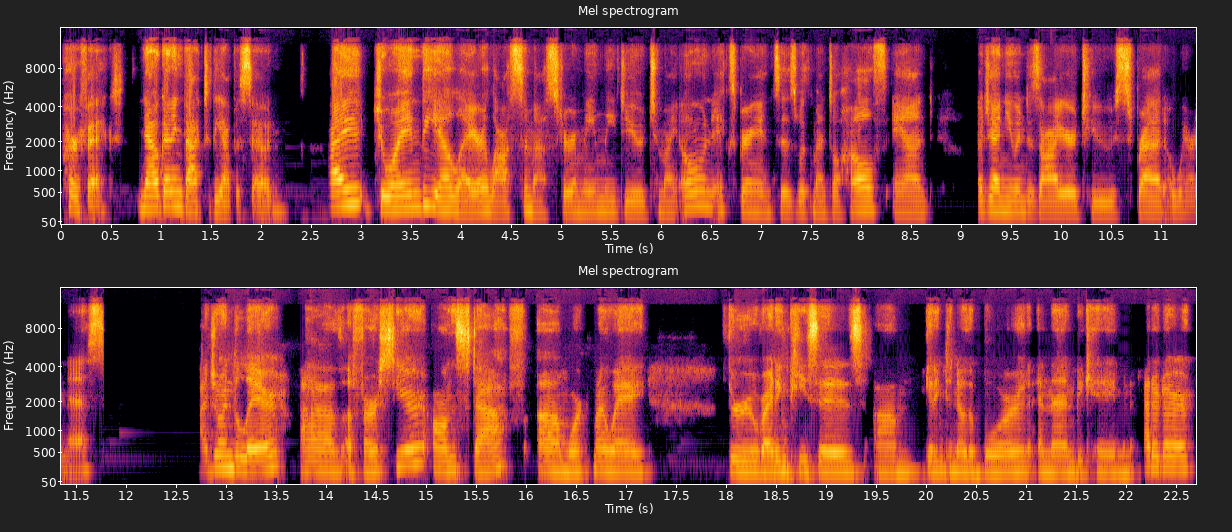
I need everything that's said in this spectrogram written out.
Perfect. Now, getting back to the episode. I joined the Yale Layer last semester mainly due to my own experiences with mental health and a genuine desire to spread awareness. I joined the Layer as a first year on staff, um, worked my way through writing pieces, um, getting to know the board, and then became an editor.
